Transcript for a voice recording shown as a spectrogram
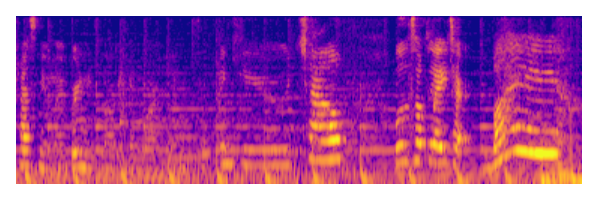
trust me my brain is not even working. So thank you. Ciao. We'll talk later. Bye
